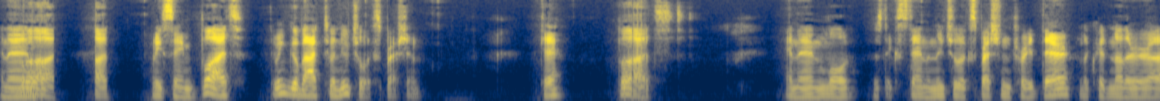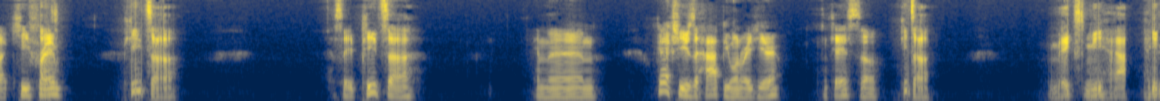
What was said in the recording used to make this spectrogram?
And then when he's saying but, then we can go back to a neutral expression. Okay? But, and then we'll just extend the neutral expression right there. I'll create another uh, keyframe. Pizza. say pizza. And then we can actually use a happy one right here. Okay, so pizza makes me happy.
